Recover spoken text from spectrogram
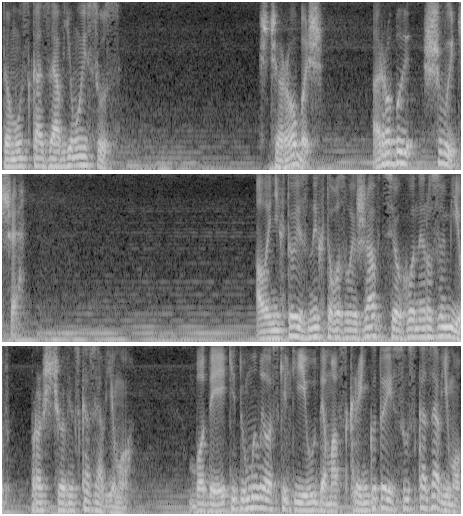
Тому сказав йому Ісус: Що робиш? Роби швидше. Але ніхто із них, хто возлежав, цього не розумів, про що він сказав йому. Бо деякі думали, оскільки Іуда мав скриньку, то Ісус сказав йому:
